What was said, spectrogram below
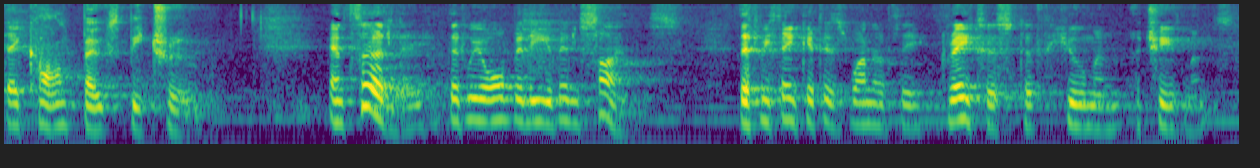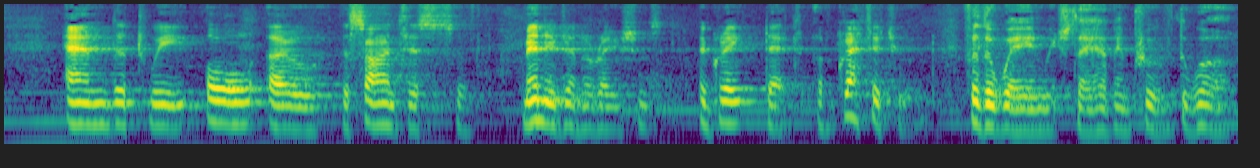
they can't both be true. And thirdly, that we all believe in science, that we think it is one of the greatest of human achievements, and that we all owe the scientists of many generations a great debt of gratitude for the way in which they have improved the world.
